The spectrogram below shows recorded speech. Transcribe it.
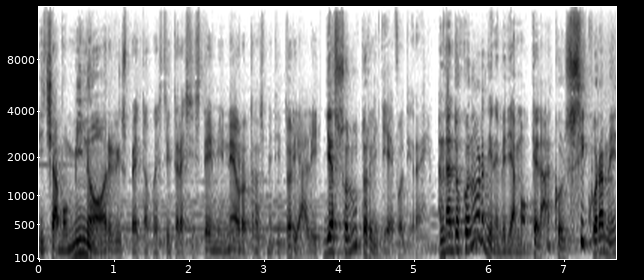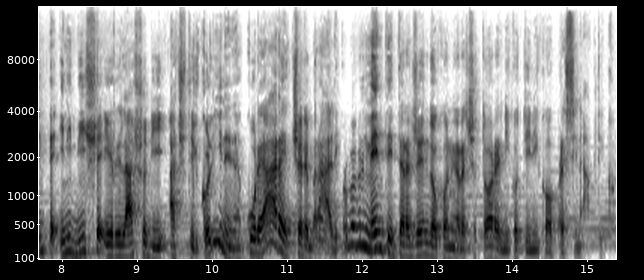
diciamo minori rispetto a questi tre sistemi neurotrasmettitoriali di assoluto rilievo direi. Andando con ordine vediamo che l'alcol sicuramente inibisce il rilascio di acetilcolina in alcune aree cerebrali, probabilmente interagendo con il recettore nicotinico presinaptico.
